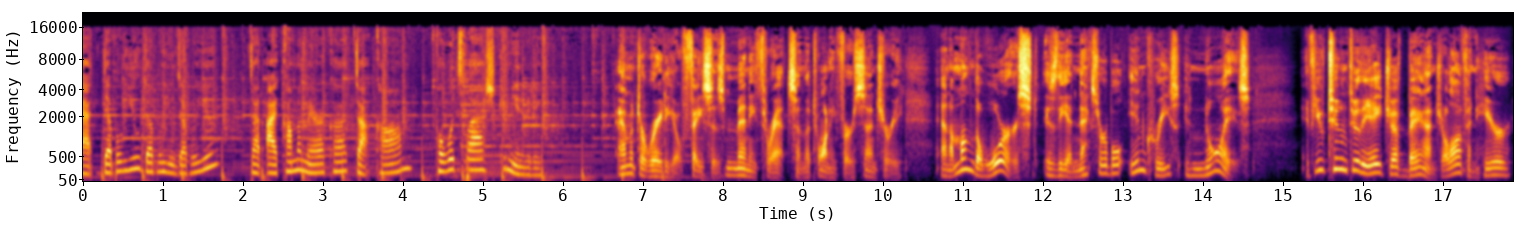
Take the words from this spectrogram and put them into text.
at www.icomamerica.com forward slash community. Amateur radio faces many threats in the 21st century, and among the worst is the inexorable increase in noise. If you tune through the HF band, you'll often hear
